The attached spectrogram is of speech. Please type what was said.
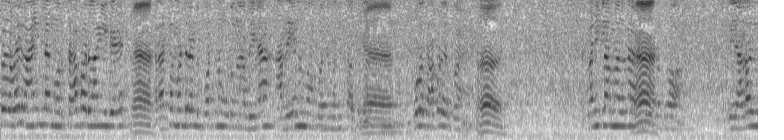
போய் வாங்கிக்கலாங்க. ஒரு சாப்பாடு வாங்கிட்டு ரசம் மட்டும் ரெண்டு பொட்டணம் கொடுங்க அப்படின்னா அதையும் நம்ம கொஞ்சம் கொஞ்சம் சாப்பிட்டுக்கலாம். இவ்வளோ சாப்பாடு வைப்பாங்க. பண்ணிக்கலாமா அதெல்லாம் யாராவது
